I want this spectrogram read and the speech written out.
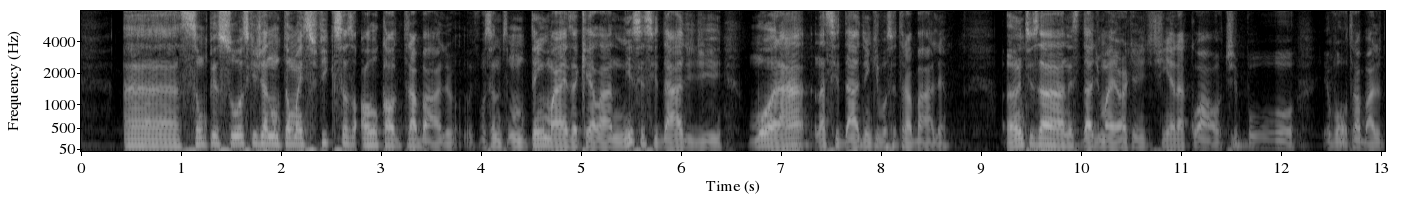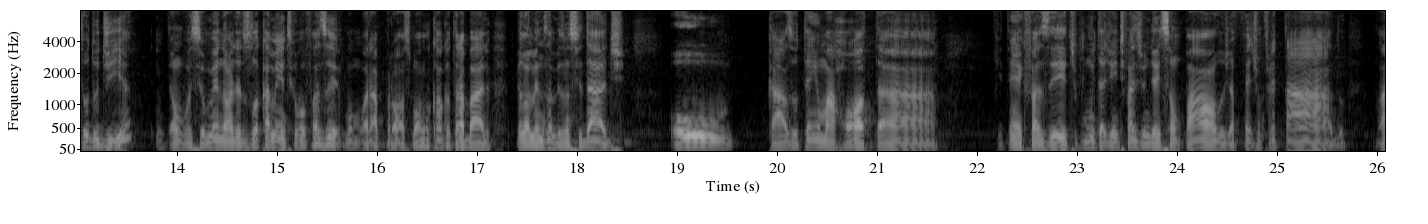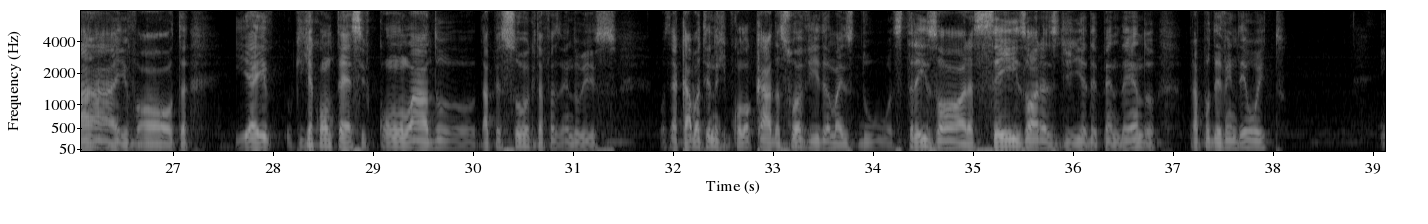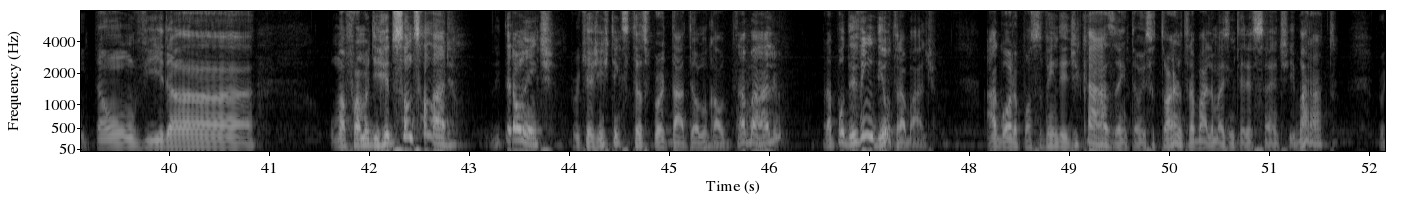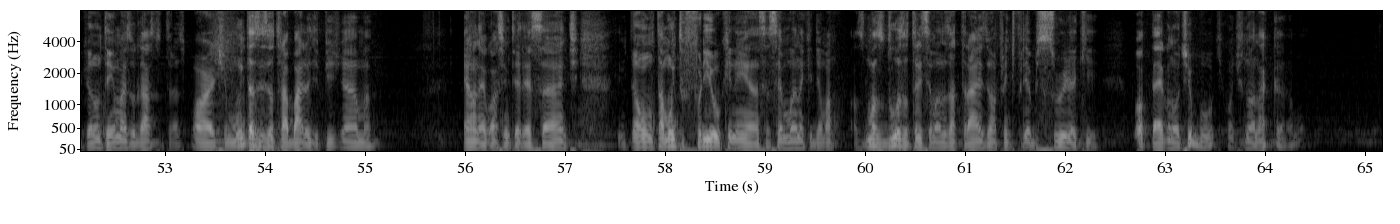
Ah, são pessoas que já não estão mais fixas ao local de trabalho. Você não- não tem mais aquela necessidade de morar na cidade em que você trabalha. Antes, a necessidade maior que a gente tinha era qual? Tipo, eu vou ao trabalho todo dia, então vai ser o menor deslocamento que eu vou fazer. Vou morar próximo ao local que eu trabalho, pelo menos na mesma cidade. Ou, caso tenha uma rota que tenha que fazer, tipo, muita gente faz de um dia em São Paulo, já fecha um fretado, vai e volta. E aí, o que, que acontece com o lado da pessoa que está fazendo isso? Você acaba tendo que colocar da sua vida mais duas, três horas, seis horas dia, dependendo, para poder vender oito. Então, vira uma forma de redução de salário, literalmente. Porque a gente tem que se transportar até o local de trabalho para poder vender o trabalho. Agora eu posso vender de casa, então isso torna o trabalho mais interessante e barato. Porque eu não tenho mais o gasto do transporte. Muitas vezes eu trabalho de pijama. É um negócio interessante. Então tá muito frio, que nem essa semana que deu uma, umas duas ou três semanas atrás, deu uma frente fria absurda aqui. Pô, pega o notebook, continua na cama,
